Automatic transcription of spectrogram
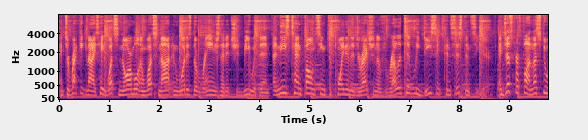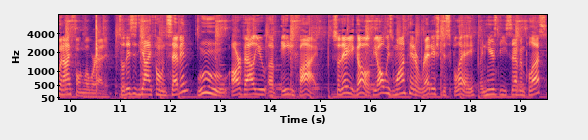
and to recognize, hey, what's normal and what's not, and what is the range that it should be within. And these 10 phones seem to point in the direction of relatively decent consistency here. And just for fun, let's do an iPhone while we're at it. So this is the iPhone 7. Ooh, our value of 85. So there you go. If you always wanted a reddish display, and here's the 7 Plus,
